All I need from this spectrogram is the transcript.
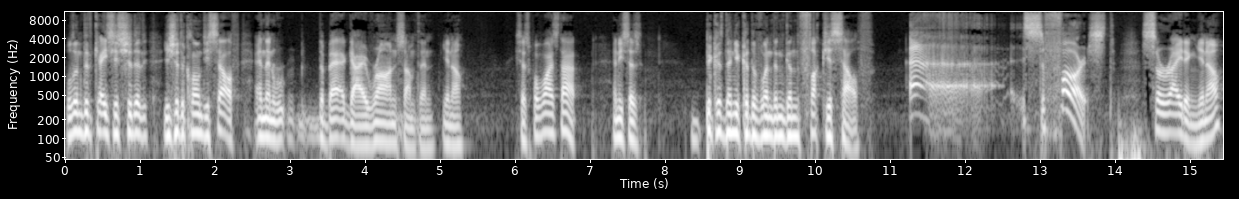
"Well, in that case, you should have you should have cloned yourself." And then the bad guy, Ron, something, you know, he says, "Well, why is that?" And he says, "Because then you could have went and gone fuck yourself." Uh, it's forced. So writing, you know.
